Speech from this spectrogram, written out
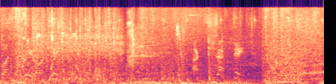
one priority. Accepting!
